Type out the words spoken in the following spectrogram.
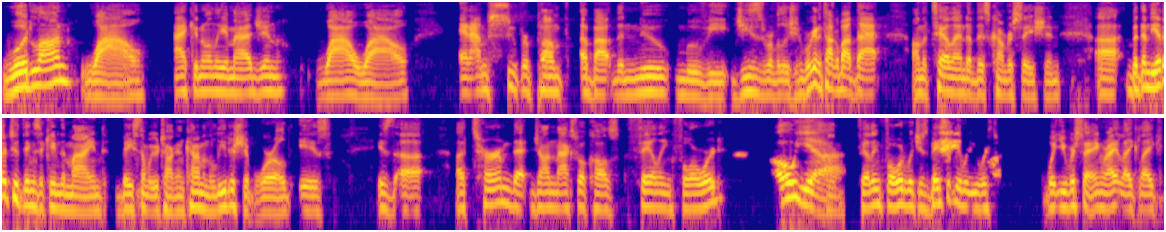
Woodlawn. Wow. I can only imagine. Wow. Wow. And I'm super pumped about the new movie, Jesus Revolution. We're going to talk about that on the tail end of this conversation. Uh, but then the other two things that came to mind based on what you're talking, kind of in the leadership world, is is uh, a term that John Maxwell calls failing forward. Oh yeah, uh, failing forward, which is basically what you were what you were saying, right? Like, like,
